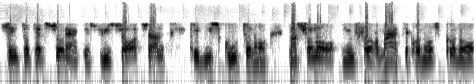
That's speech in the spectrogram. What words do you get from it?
sento persone anche sui social che discutono ma sono informate, conoscono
